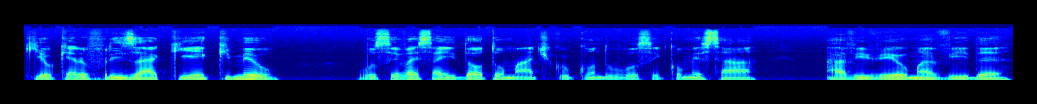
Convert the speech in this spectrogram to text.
que eu quero frisar aqui é que, meu, você vai sair do automático quando você começar a viver uma vida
